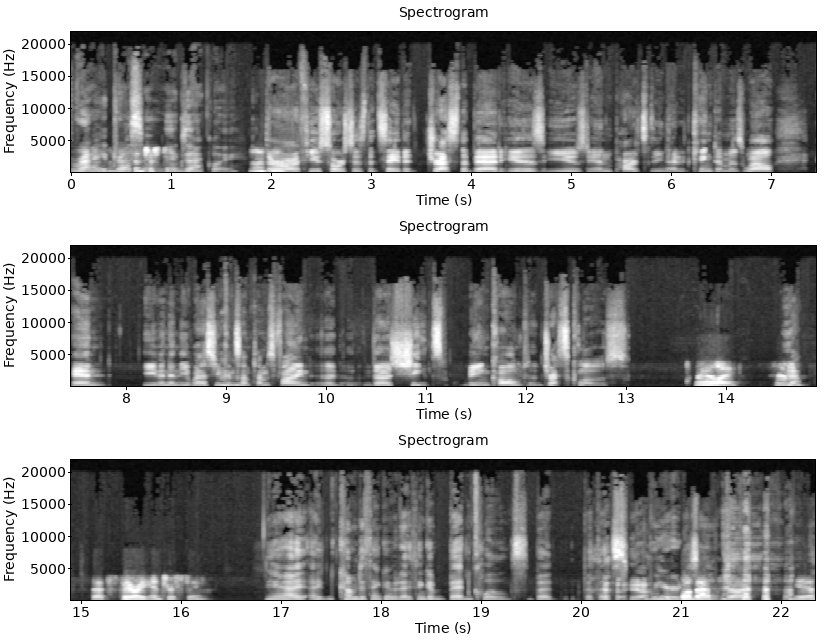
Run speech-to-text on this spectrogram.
Right, Mhm, dressing. Exactly. There Mhm. are a few sources that say that dress the bed is used in parts of the United Kingdom as well. And even in the US, you can Mhm. sometimes find uh, the sheets being called dress clothes. Really? Hmm. Yeah. That's very interesting. Yeah, I, I come to think of it, I think of bedclothes, but but that's Yeah. weird. Well, isn't that's it? right. yeah.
